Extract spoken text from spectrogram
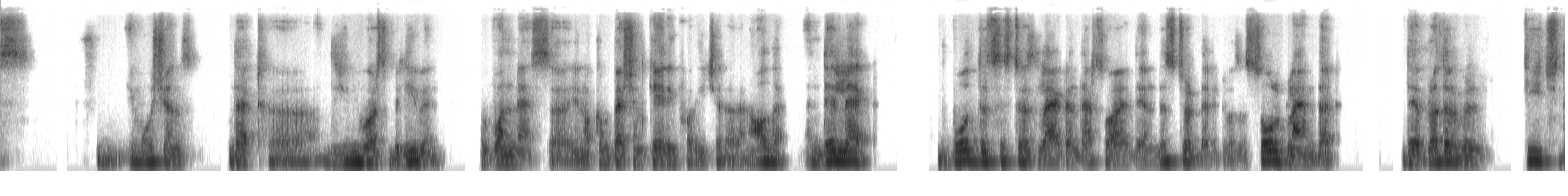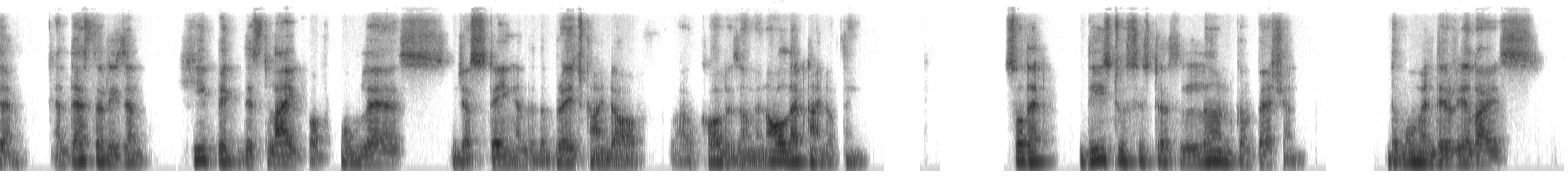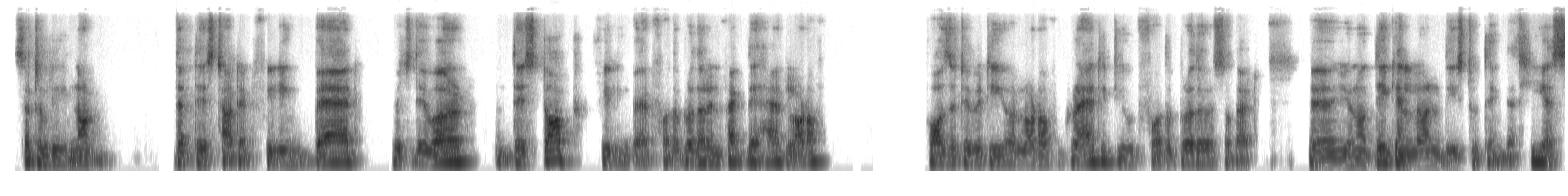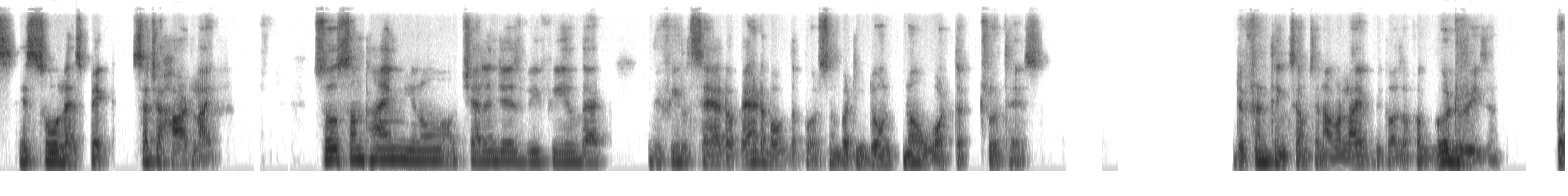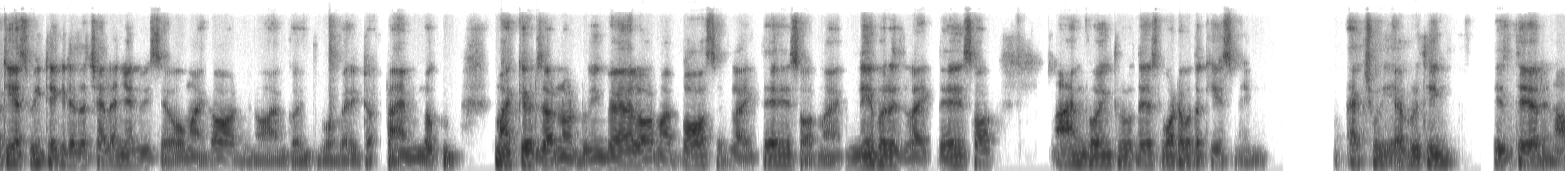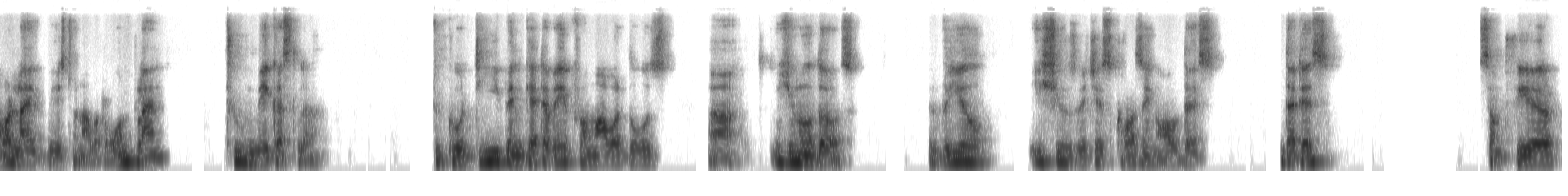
emotions that uh, the universe believe in oneness, uh, you know, compassion, caring for each other, and all that. And they lacked. Both the sisters lacked, and that's why they understood that it was a soul plan that their brother will teach them. And that's the reason he picked this life of homeless, just staying under the bridge, kind of alcoholism, and all that kind of thing. So that these two sisters learned compassion the moment they realize certainly not that they started feeling bad, which they were. They stopped feeling bad for the brother. In fact, they had a lot of positivity or a lot of gratitude for the brother so that uh, you know they can learn these two things that he has his soul has picked such a hard life. So sometimes you know challenges we feel that we feel sad or bad about the person but you don't know what the truth is. Different things comes in our life because of a good reason. But yes we take it as a challenge and we say oh my god you know i'm going through a very tough time. Look my kids are not doing well or my boss is like this or my neighbor is like this or i'm going through this whatever the case may be. Actually everything is there in our life based on our own plan to make us learn to go deep and get away from our those uh, you know those real issues which is causing all this. That is some fear,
